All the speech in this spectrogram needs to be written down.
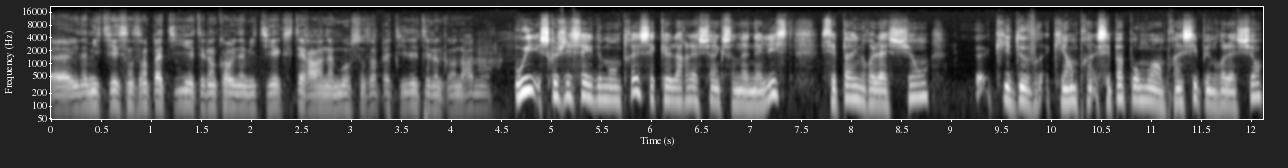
euh, une amitié sans empathie est-elle encore une amitié, etc. Un amour sans empathie est-elle encore un amour? Oui, ce que j'essaye de montrer, c'est que la relation avec son analyste, c'est pas une relation qui devrait, qui c'est pas pour moi en principe une relation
